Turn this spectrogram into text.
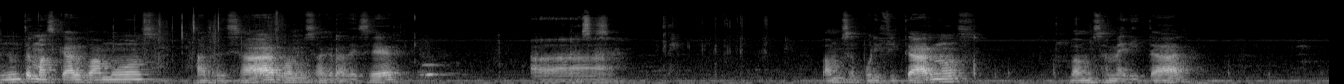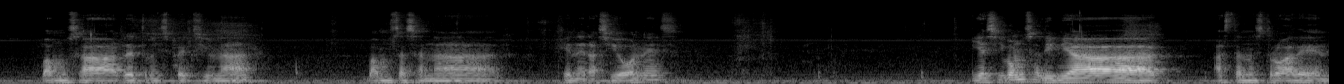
en un temazcal vamos a rezar, vamos a agradecer, a- vamos a purificarnos, vamos a meditar, vamos a retroinspeccionar, vamos a sanar generaciones y así vamos a aliviar hasta nuestro ADN.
